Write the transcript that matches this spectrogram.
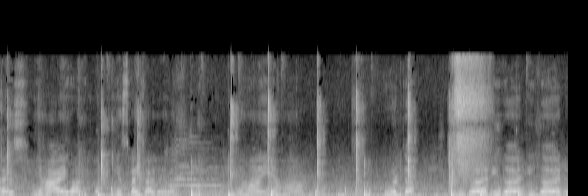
गाइस यहाँ आएगा? यस गाइस आ जाएगा। यहाँ यहाँ। तू हट जा। इधर इधर इधर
